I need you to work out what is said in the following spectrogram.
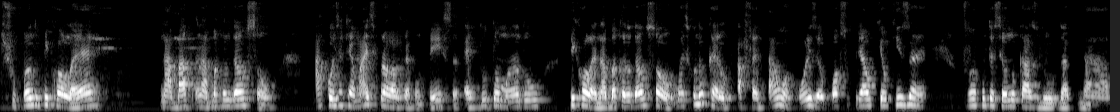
chupando picolé na, ba- na banca do Del Sol. A coisa que é mais provável que aconteça é tu tomando picolé na banca do Del Sol. Mas quando eu quero afetar uma coisa, eu posso criar o que eu quiser. Foi o que aconteceu no caso do, da, da-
